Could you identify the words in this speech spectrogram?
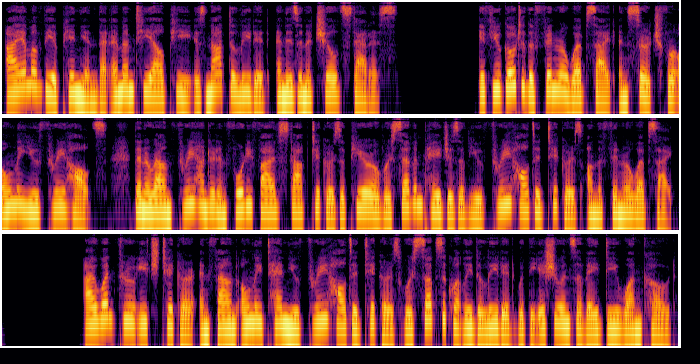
I am of the opinion that MMTLP is not deleted and is in a chilled status. If you go to the FINRA website and search for only U3 halts, then around 345 stock tickers appear over 7 pages of U3 halted tickers on the FINRA website. I went through each ticker and found only 10 U3 halted tickers were subsequently deleted with the issuance of a D1 code.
